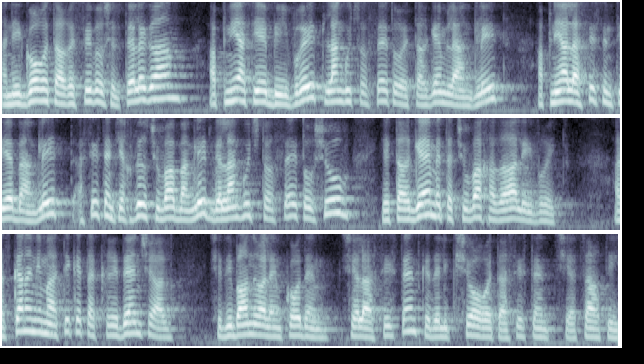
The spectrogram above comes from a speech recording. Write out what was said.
אני אגור את הרסיבר של טלגרם, הפנייה תהיה בעברית, language translator יתרגם לאנגלית, הפנייה לאסיסטנט תהיה באנגלית, אסיסטנט יחזיר תשובה באנגלית ו-language translator שוב יתרגם את התשובה חזרה לעברית. אז כאן אני מעתיק את ה-credential שדיברנו עליהם קודם של האסיסטנט, כדי לקשור את האסיסטנט שיצרתי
